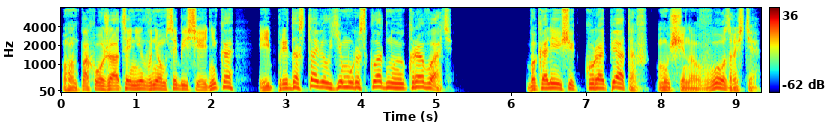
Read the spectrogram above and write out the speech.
он, похоже, оценил в нем собеседника и предоставил ему раскладную кровать. Бакалейщик Куропятов, мужчина в возрасте,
